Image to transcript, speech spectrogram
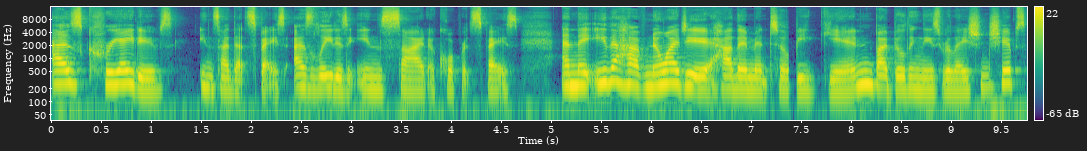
as creatives inside that space, as leaders inside a corporate space. And they either have no idea how they're meant to begin by building these relationships,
